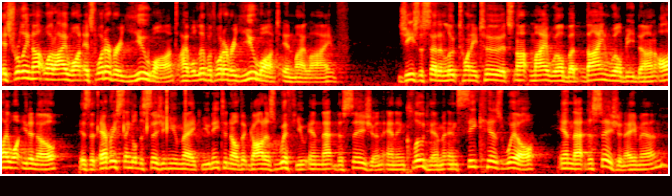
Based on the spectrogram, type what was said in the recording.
it's really not what I want, it's whatever you want. I will live with whatever you want in my life. Jesus said in Luke 22, It's not my will, but thine will be done. All I want you to know is that every single decision you make, you need to know that God is with you in that decision and include Him and seek His will in that decision. Amen?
